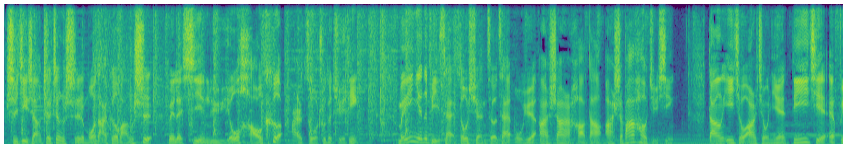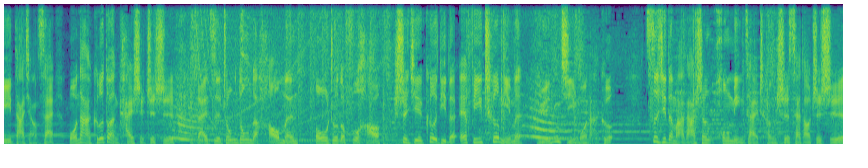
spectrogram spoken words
实际上，这正是摩纳哥王室为了吸引旅游豪客而做出的决定。每一年的比赛都选择在五月二十二号到二十八号举行。当一九二九年第一届 F1 大奖赛摩纳哥段开始之时，来自中东的豪门、欧洲的富豪、世界各地的 F1 车迷们云集摩纳哥。刺激的马达声轰鸣在城市赛道之时，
